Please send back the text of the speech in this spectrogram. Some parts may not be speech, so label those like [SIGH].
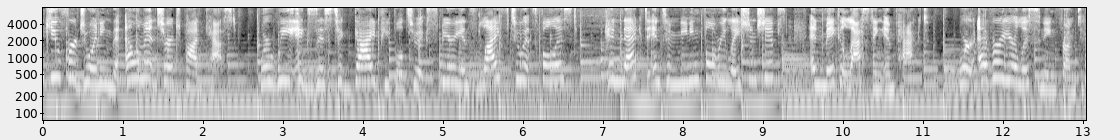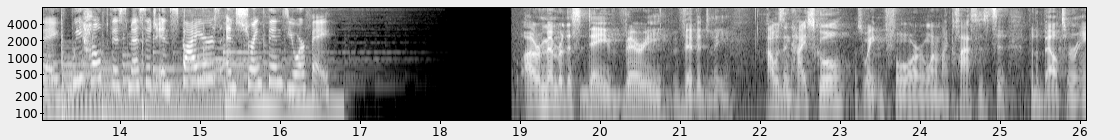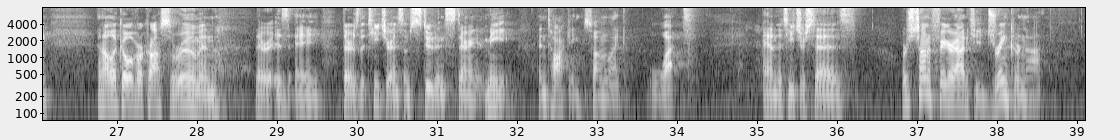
Thank you for joining the Element Church podcast, where we exist to guide people to experience life to its fullest, connect into meaningful relationships, and make a lasting impact. Wherever you're listening from today, we hope this message inspires and strengthens your faith. I remember this day very vividly. I was in high school, I was waiting for one of my classes to, for the bell to ring, and I look over across the room and there is a there's the teacher and some students staring at me and talking. So I'm like, "What?" And the teacher says, "We're just trying to figure out if you drink or not."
